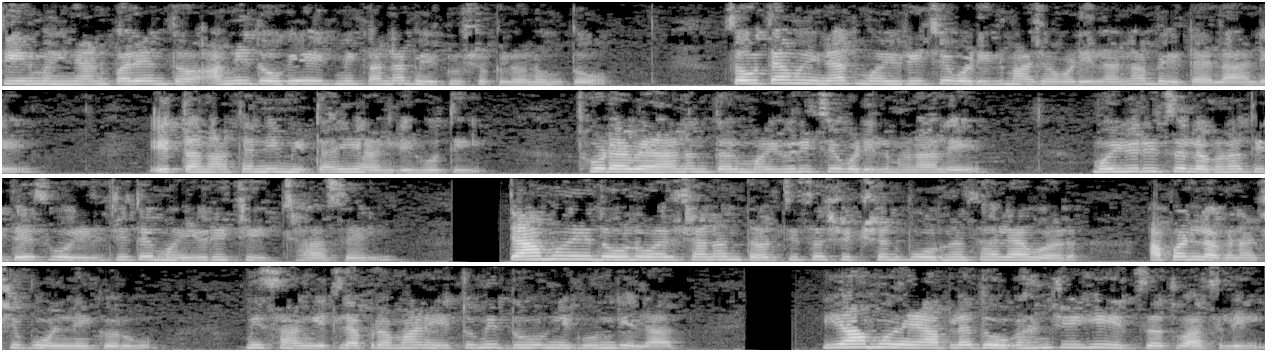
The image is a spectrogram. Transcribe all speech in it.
तीन महिन्यांपर्यंत आम्ही दोघे एकमेकांना भेटू शकलो नव्हतो. चौथ्या महिन्यात मयुरीचे वडील माझ्या वडिलांना भेटायला आले. येताना त्यांनी मिठाई आणली होती. थोड्या वेळानंतर मयुरीचे वडील म्हणाले मयुरीचं लग्न तिथेच होईल जिथे मयुरीची इच्छा असेल. त्यामुळे दोन वर्षानंतर तिचं शिक्षण पूर्ण झाल्यावर आपण लग्नाची बोलणी करू. मी सांगितल्याप्रमाणे तुम्ही दूर निघून गेलात. यामुळे आपल्या दोघांचीही इज्जत वाचली.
